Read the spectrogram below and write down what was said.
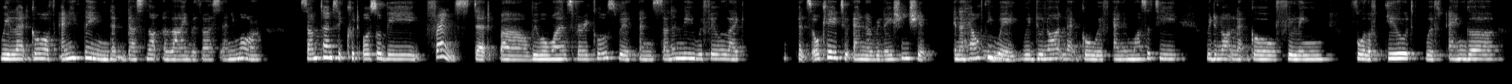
we let go of anything that does not align with us anymore. Sometimes it could also be friends that uh, we were once very close with, and suddenly we feel like it's okay to end a relationship in a healthy mm. way. We do not let go with animosity. We do not let go feeling full of guilt, with anger,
